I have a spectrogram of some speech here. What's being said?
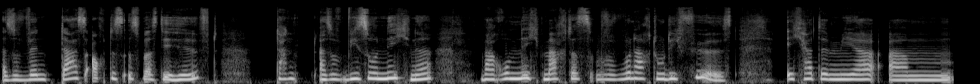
Also wenn das auch das ist, was dir hilft, dann, also wieso nicht, ne? Warum nicht? Mach das, wonach du dich fühlst. Ich hatte mir ähm,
